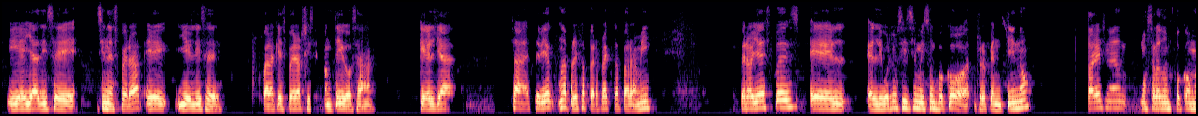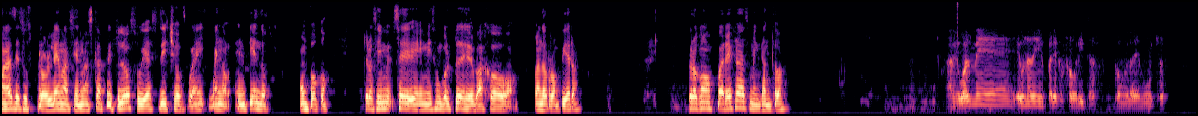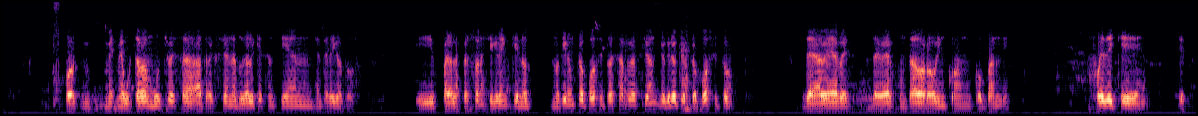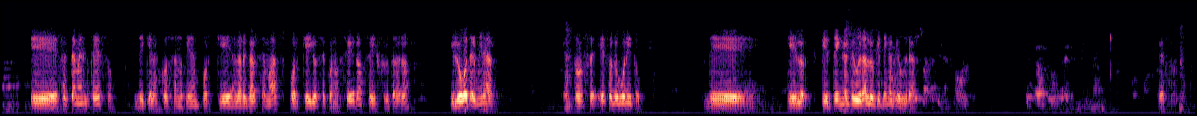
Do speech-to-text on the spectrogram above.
y ella dice sin esperar eh, y él dice, ¿para qué esperar si estoy contigo? O sea, que él ya, o sea, sería una pareja perfecta para mí. Pero ya después el, el divorcio sí se me hizo un poco repentino. Tal vez me han mostrado un poco más de sus problemas en más capítulos, hubieras dicho, "Güey, bueno, entiendo un poco. Pero sí se me hizo un golpe de bajo cuando rompieron. Pero como parejas me encantó. A mí igual me, es una de mis parejas favoritas, como la de muchos. Por- me gustaba mucho esa atracción natural que sentían entre ellos dos. Y para las personas que creen que no, no tiene un propósito esa relación, yo creo que el propósito de haber, de haber juntado a Robin con, con Barney fue de que eh, eh, exactamente eso, de que las cosas no tienen por qué alargarse más porque ellos se conocieron, se disfrutaron y luego terminaron. Entonces, eso es lo bonito, de que, lo, que tenga que durar lo que tenga que durar. Eso.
